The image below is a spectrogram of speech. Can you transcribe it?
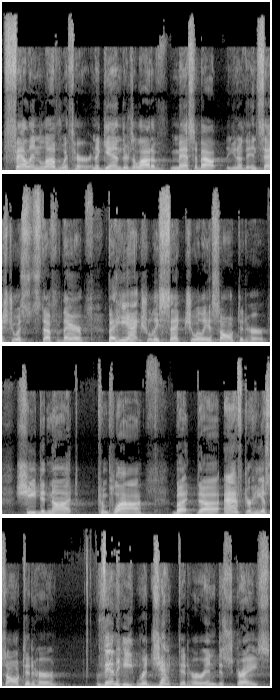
fell in love with her. And again, there's a lot of mess about, you know, the incestuous stuff there, but he actually sexually assaulted her. She did not comply, but uh, after he assaulted her, then he rejected her in disgrace.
